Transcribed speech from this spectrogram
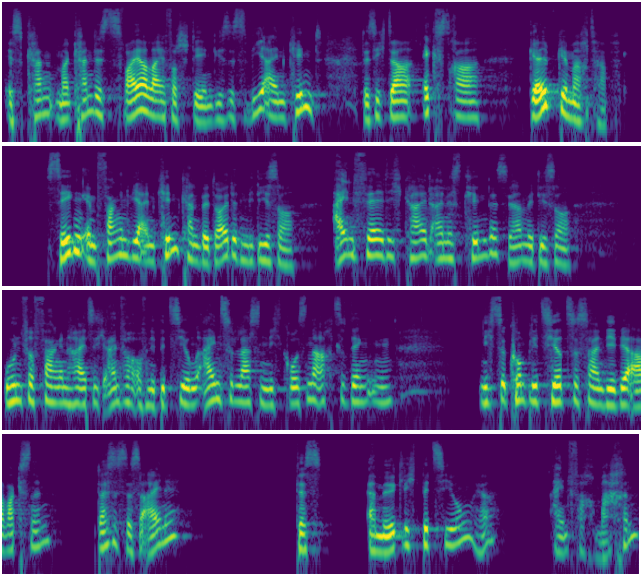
Es kann, man kann das zweierlei verstehen, dieses wie ein Kind, das ich da extra gelb gemacht habe. Segen empfangen wie ein Kind kann bedeuten mit dieser Einfältigkeit eines Kindes, ja, mit dieser Unverfangenheit, sich einfach auf eine Beziehung einzulassen, nicht groß nachzudenken, nicht so kompliziert zu sein wie wir Erwachsenen. Das ist das eine. Das ermöglicht Beziehung, ja? einfach machen,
